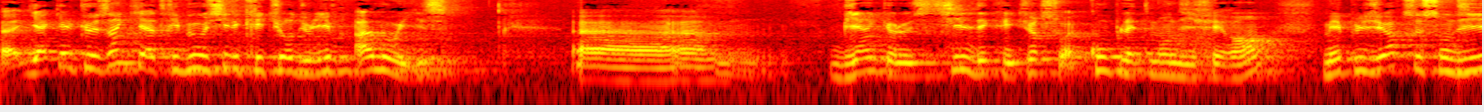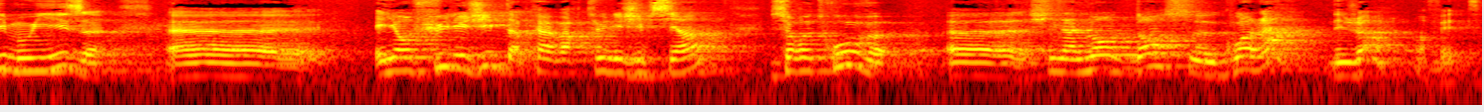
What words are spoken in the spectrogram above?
Euh, il y a quelques-uns qui attribuent aussi l'écriture du livre à Moïse, euh, bien que le style d'écriture soit complètement différent. Mais plusieurs se sont dit, Moïse, ayant fui l'Égypte après avoir tué l'Égyptien, se retrouve finalement dans ce coin-là, déjà, en fait.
